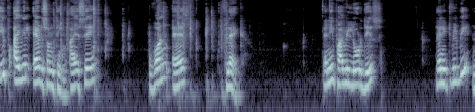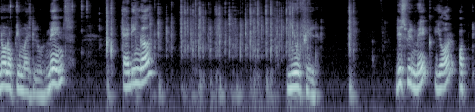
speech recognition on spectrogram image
If I will add something I say one as flag. And if I will load this then it will be non-optimized load. Means adding a new field. This will make your opt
